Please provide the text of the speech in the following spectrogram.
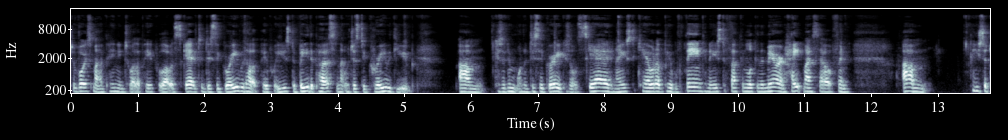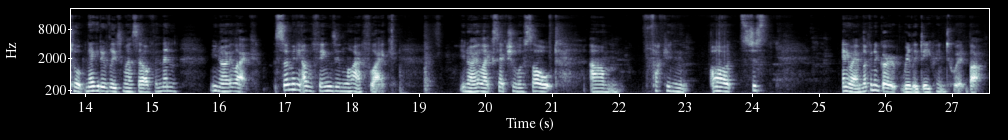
to voice my opinion to other people. I was scared to disagree with other people. I used to be the person that would just agree with you because um, I didn't want to disagree because I was scared and I used to care what other people think and I used to fucking look in the mirror and hate myself and um, I used to talk negatively to myself and then you know, like so many other things in life, like, you know, like sexual assault, um, fucking, oh, it's just, anyway, I'm not going to go really deep into it, but,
